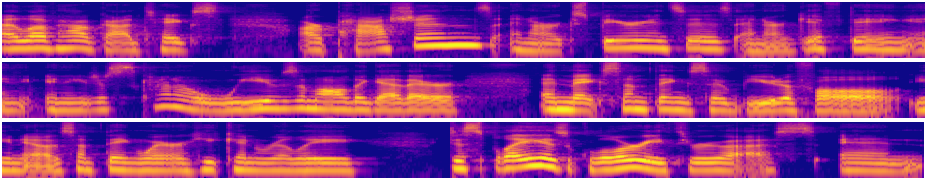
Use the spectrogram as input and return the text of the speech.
I love how God takes our passions and our experiences and our gifting and, and he just kind of weaves them all together and makes something so beautiful, you know, something where he can really display his glory through us and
